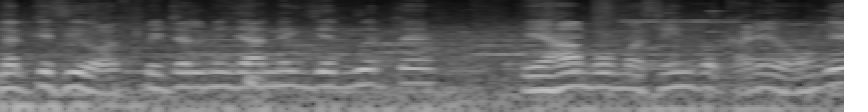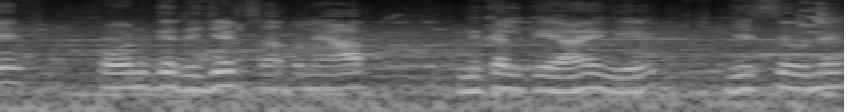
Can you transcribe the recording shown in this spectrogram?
न किसी हॉस्पिटल में जाने की ज़रूरत है। यहाँ वो मशीन पर खड़े होंगे और उनके रिजल्ट्स अपने आप निकल के आएँगे जिससे उन्हें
